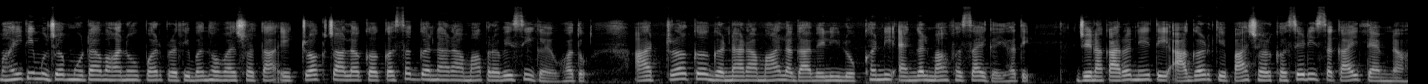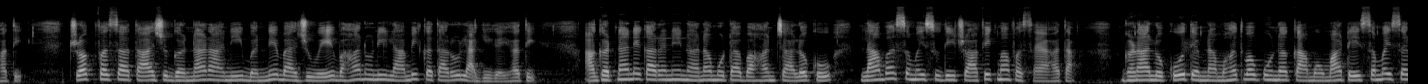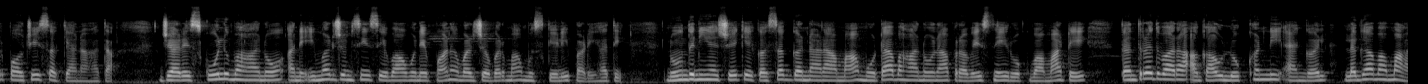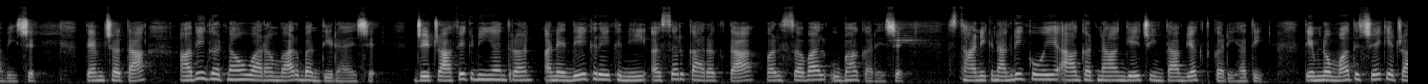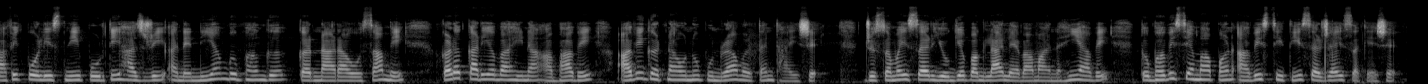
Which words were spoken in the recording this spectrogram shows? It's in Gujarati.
માહિતી મુજબ, મોટા વાહનો પર પ્રતિબંધ હોવા છતાં એક ટ્રક ચાલક કસક ગરનારામાં પ્રવેશી ગયો હતો. આ ટ્રક ગરનારામાં લગાવેલી લોખંડની એંગલમાં ફસાઈ ગઈ હતી, જેના કારણે તે આગળ કે પાછળ ખસેડી શકાય તેમ ન હતી. ટ્રક ફસાતા જ ગરનારાની બંને બાજુએ વાહનોની લાંબી કતારો લાગી ગઈ હતી. આ ઘટનાને કારણે નાના મોટા વાહન ચાલકો લાંબા સમય સુધી ટ્રાફિકમાં ફસાયા હતા. ઘણા લોકો તેમના મહત્વપૂર્ણ કામો માટે સમયસર પહોંચી શક્યા ન હતા. જ્યારે સ્કૂલ વાહનો અને ઇમરજન્સી સેવાઓને પણ અવરજવરમાં મુશ્કેલી પડી હતી. નોંધનીય છે કે કસક ગરનાળામાં મોટા વાહનોના પ્રવેશને રોકવા માટે તંત્ર દ્વારા અગાઉ લોખંડની એંગલ લગાવવામાં આવી છે. તેમ છતાં, આવી ઘટનાઓ વારંવાર બનતી રહે છે. જે ટ્રાફિક નિયંત્રણ અને દેખરેખની અસરકારકતા પર સવાલ ઊભા કરે છે. સ્થાનિક નાગરિકોએ આ ઘટના અંગે ચિંતા વ્યક્ત કરી હતી. તેમનો મત છે કે ટ્રાફિક પોલીસની પૂરતી હાજરી અને નિયમભંગ કરનારાઓ સામે કડક કાર્યવાહીના અભાવે આવી ઘટનાઓનું પુનરાવર્તન થાય છે. જો સમયસર યોગ્ય પગલાં લેવામાં નહીં આવે, તો ભવિષ્યમાં પણ આવી સ્થિતિ સર્જાઈ શકે છે.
